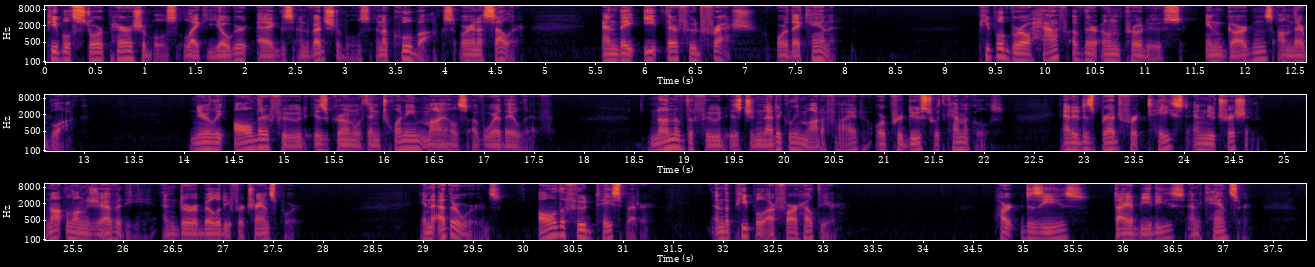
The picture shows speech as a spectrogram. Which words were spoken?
People store perishables like yogurt, eggs, and vegetables in a cool box or in a cellar, and they eat their food fresh or they can it. People grow half of their own produce in gardens on their block. Nearly all their food is grown within 20 miles of where they live. None of the food is genetically modified or produced with chemicals, and it is bred for taste and nutrition, not longevity and durability for transport. In other words, all the food tastes better, and the people are far healthier. Heart disease, diabetes, and cancer,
